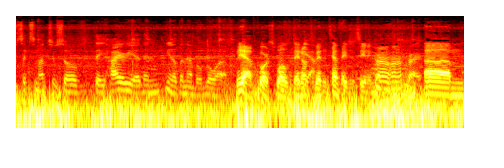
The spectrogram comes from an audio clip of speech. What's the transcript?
six months or so, if they hire you, then you know the number will go up. Yeah, of course. Well, they don't have to Yeah. pay the temp agency anymore. Uh huh. Right. Um,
